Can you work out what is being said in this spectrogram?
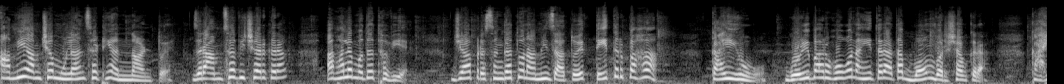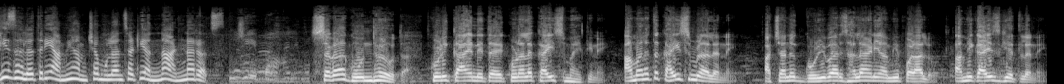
आम्ही आमच्या मुलांसाठी अन्न आणतोय. जर आमचा विचार करा. आम्हाला मदत हवी आहे. ज्या प्रसंगातून आम्ही जातोय ते तर पहा. काही हो गोळीबार होवो नाही तर आता बॉम्ब वर्षाव करा. काही झालं तरी आम्ही आमच्या मुलांसाठी अन्न आणणारच. सगळा गोंधळ होता. कोणी काय नेत आहे कोणाला काहीच माहिती नाही. आम्हाला तर काहीच मिळालं नाही. अचानक गोळीबार झाला आणि आम्ही पळालो. आम्ही काहीच घेतलं नाही.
